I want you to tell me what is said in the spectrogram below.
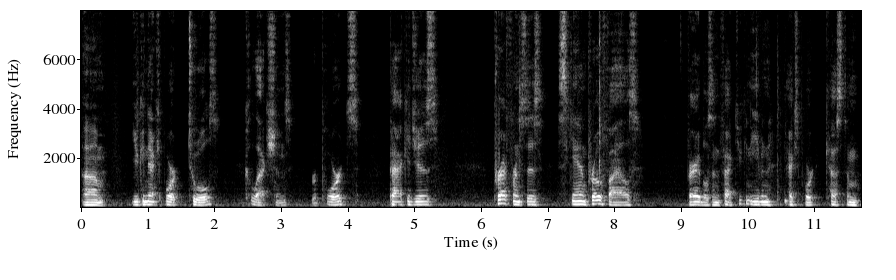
um, you can export tools, collections, reports, packages, preferences, scan profiles, variables. In fact, you can even export custom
